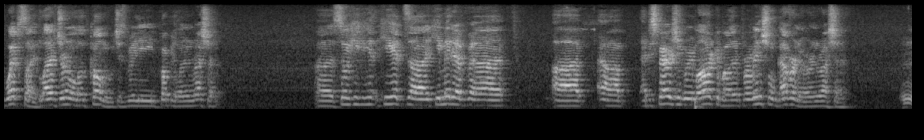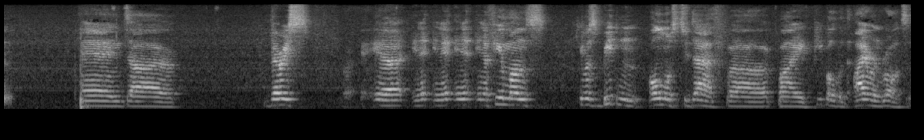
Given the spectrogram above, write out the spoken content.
website, livejournal.com, which is really popular in Russia. Uh, so he, he had uh, he made a uh, uh, uh, a disparaging remark about a provincial governor in Russia Mm. and uh, very uh, in, a, in, a, in, a, in a few months he was beaten almost to death uh, by people with iron rods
